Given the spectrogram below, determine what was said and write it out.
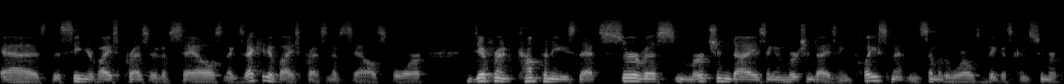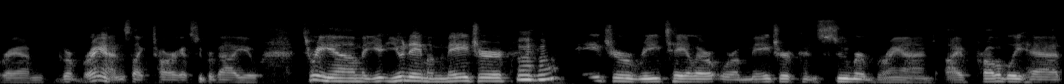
as the senior vice president of sales and executive vice president of sales for different companies that service merchandising and merchandising placement in some of the world's biggest consumer brand, brands like Target, SuperValu, 3M, you, you name a major mm-hmm. major retailer or a major consumer brand. I've probably had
